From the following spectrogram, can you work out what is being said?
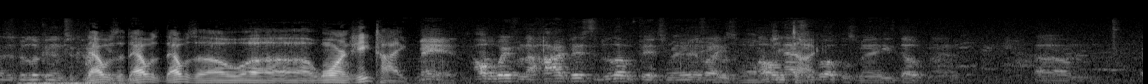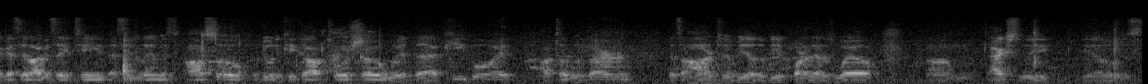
I just been looking into kind That was a, that was that was a uh, Warren G type. man, all the way from the high pitch to the low pitch, man. It's like It was Warren all G natural type. vocals, man. He's dope, man. Um, like I said, August 18th at City Limits. Also, we're doing a kickoff tour show with uh, Key Boy October 3rd. That's an honor to be able to be a part of that as well. Um, actually, you know, just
